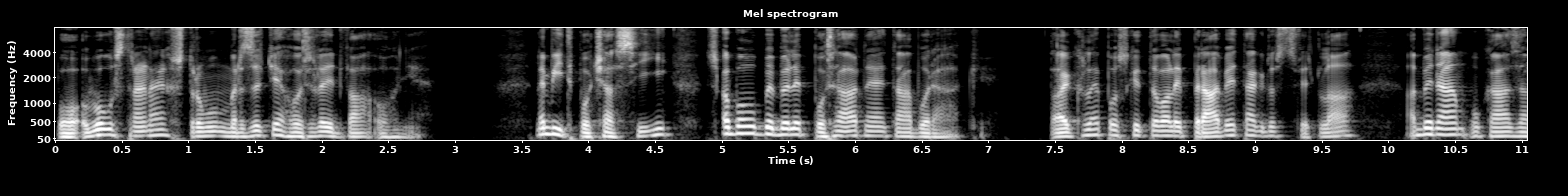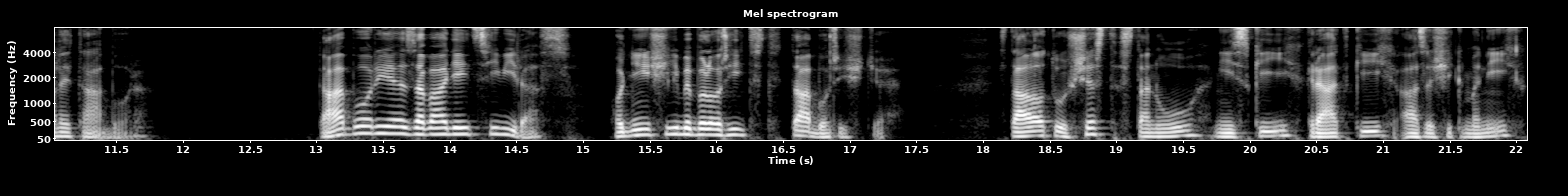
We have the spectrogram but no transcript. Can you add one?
Po obou stranách stromu mrzotě hořily dva ohně. Nebýt počasí, s obou by byly pořádné táboráky. Takhle poskytovali právě tak dost světla, aby nám ukázali tábor. Tábor je zavádějící výraz. Hodnější by bylo říct tábořiště. Stálo tu šest stanů, nízkých, krátkých a zešikmených,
